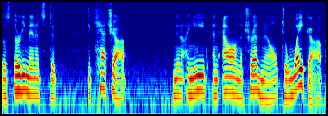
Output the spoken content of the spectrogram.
those 30 minutes to to catch up. And then I need an hour on the treadmill to wake up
